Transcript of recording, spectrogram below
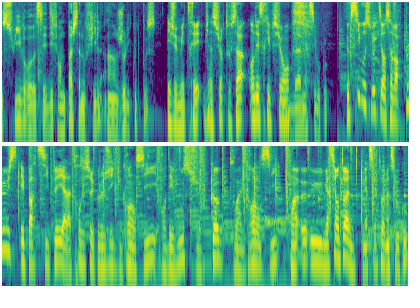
suivre ces différentes pages, ça nous fait un joli coup de pouce. Et je mettrai bien sûr tout ça en description. Bah, merci beaucoup. Donc si vous souhaitez en savoir plus et participer à la transition écologique du Grand Nancy, rendez-vous sur cob.grandnancy.eu. Merci Antoine. Merci à toi, merci beaucoup.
